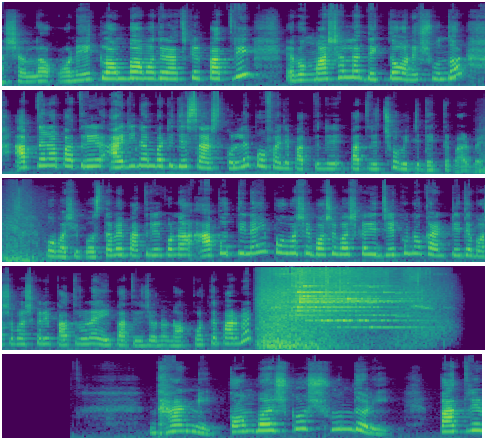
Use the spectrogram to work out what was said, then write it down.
মাসাল্লাহ অনেক লম্বা আমাদের আজকের পাত্রী এবং মাসাল্লাহ দেখতেও অনেক সুন্দর। আপনারা পাত্রীর আইডি নাম্বারটি দিয়ে সার্চ করলে প্রোফাইলে পাত্রীর পাত্রীর ছবিটি দেখতে পারবেন। প্রবাসী প্রস্তাবে পাত্রীর কোনো আপত্তি নেই, প্রবাসে বসবাসকারী যে কোনো কান্ট্রিতে বসবাসকারী পাত্ররা এই পাত্রীর জন্য নক করতে পারবেন। ধার্মিক কম বয়স্ক সুন্দরী, পাত্রের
